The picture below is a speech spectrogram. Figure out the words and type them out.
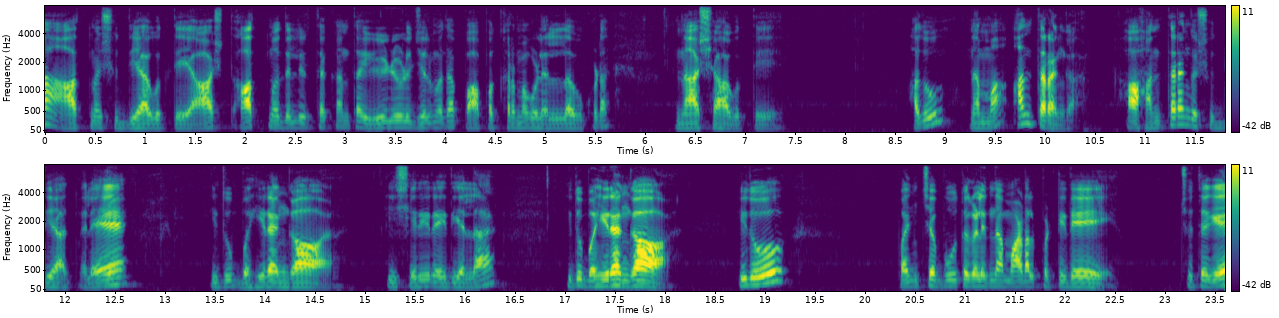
ಆತ್ಮಶುದ್ಧಿ ಆಗುತ್ತೆ. ಆಶ್ ಆತ್ಮದಲ್ಲಿರ್ತಕ್ಕಂಥ ಏಳೇಳು ಜನ್ಮದ ಪಾಪಕರ್ಮಗಳೆಲ್ಲವೂ ಕೂಡ ನಾಶ ಆಗುತ್ತೆ. ಅದು ನಮ್ಮ ಅಂತರಂಗ. ಆ ಅಂತರಂಗ ಶುದ್ಧಿ ಆದಮೇಲೆ ಇದು ಬಹಿರಂಗ. ಈ ಶರೀರ ಇದೆಯಲ್ಲ? ಇದು ಬಹಿರಂಗ. ಇದು ಪಂಚಭೂತಗಳಿಂದ ಮಾಡಲ್ಪಟ್ಟಿದೆ. ಜೊತೆಗೆ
